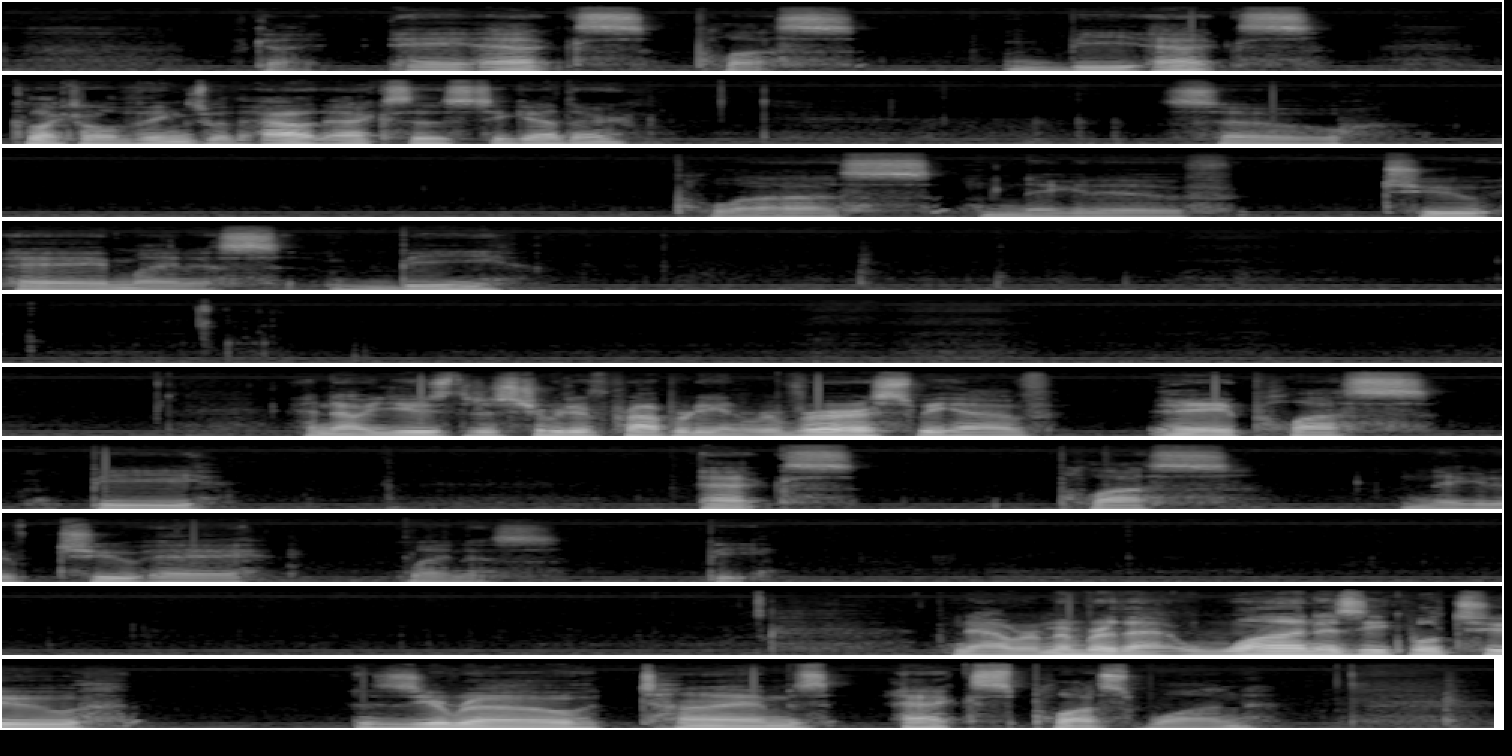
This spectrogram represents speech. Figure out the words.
We've got ax plus bx. Collect all the things without x's together. So plus negative 2a minus b. And now use the distributive property in reverse. We have a plus b x plus negative 2a minus Now remember that 1 is equal to 0 times x plus 1.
